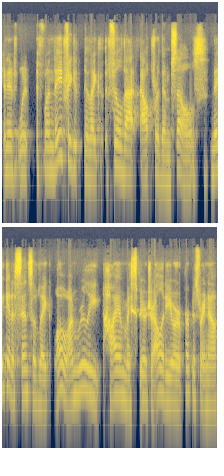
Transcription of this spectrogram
And if if when they figure like fill that out for themselves, they get a sense of like, oh, I'm really high on my spirituality or purpose right now,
